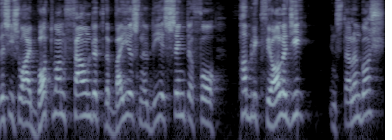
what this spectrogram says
This is why Botman founded the Beyers Naudé Center for Public Theology in Stellenbosch.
